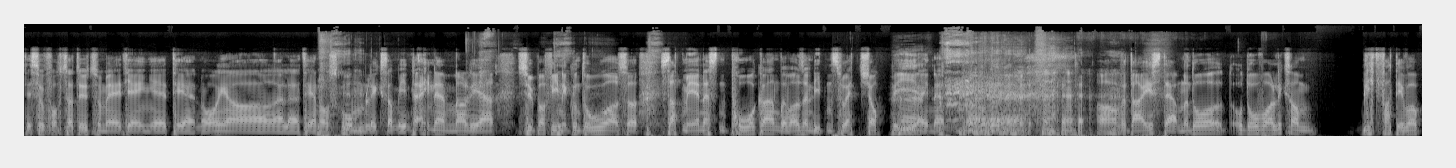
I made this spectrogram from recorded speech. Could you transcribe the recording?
Det så fortsatt ut som et gjeng eh, tenåringer, eller tenårsrom, liksom, i den ene av de her superfine kontorene. Så satt vi nesten på hverandre. Det var sånn liten sweatshop i en ende av, av Dice der. Men da, og da var liksom Litt for at det var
